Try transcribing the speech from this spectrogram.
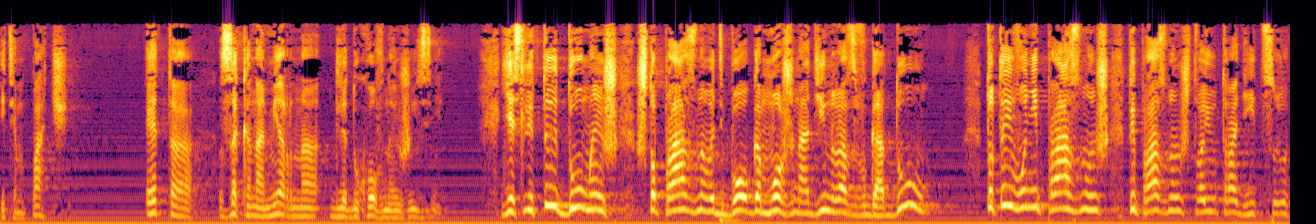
И тем паче, это закономерно для духовной жизни. Если ты думаешь, что праздновать Бога можно один раз в году, то ты его не празднуешь, ты празднуешь твою традицию,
